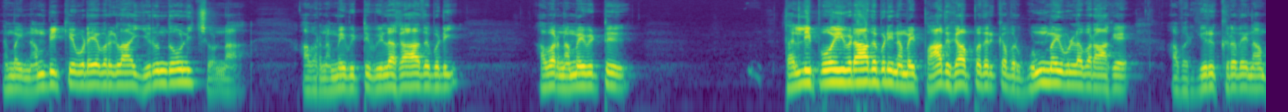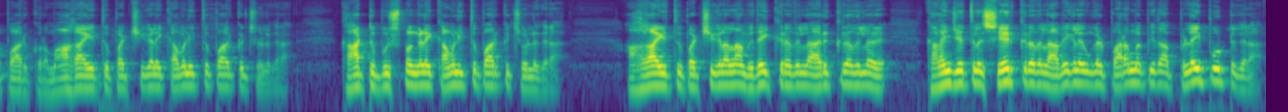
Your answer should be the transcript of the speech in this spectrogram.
நம்மை நம்பிக்கை உடையவர்களாக இருந்தோன்னு சொன்னால் அவர் நம்மை விட்டு விலகாதபடி அவர் நம்மை விட்டு தள்ளி போய்விடாதபடி நம்மை பாதுகாப்பதற்கு அவர் உண்மை உள்ளவராக அவர் இருக்கிறதை நாம் பார்க்கிறோம். ஆகாயத்து பட்சிகளை கவனித்து பார்க்க சொல்லுகிறார். காட்டு புஷ்பங்களை கவனித்து பார்க்க சொல்லுகிறார். ஆகாயத்து பட்சிகளெல்லாம் விதைக்கிறதில்ல அறுக்கிறதில்ல களஞ்சியத்தில் சேர்க்கிறதில்ல அவைகளை உங்கள் பரமபிதா பிழை பூட்டுகிறார்.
